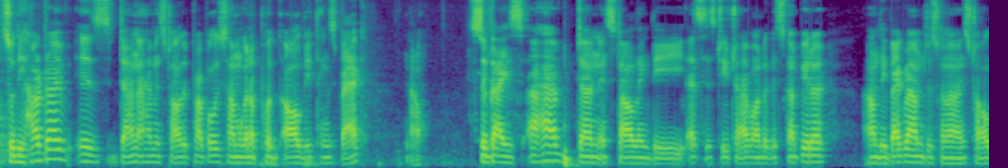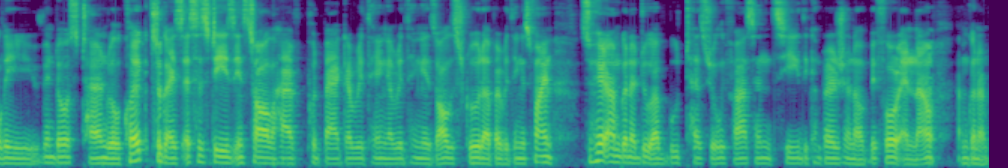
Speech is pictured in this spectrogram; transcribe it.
so the hard drive is done. I have installed it properly so I'm gonna put all the things back now. So guys I have done installing the SSD drive onto this computer. On the background I'm just gonna install the Windows 10 real quick. So guys SSD is installed I have put back everything. Everything is all screwed up. Everything is fine so here I'm gonna do a boot test really fast and see the comparison of before and now. I'm gonna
